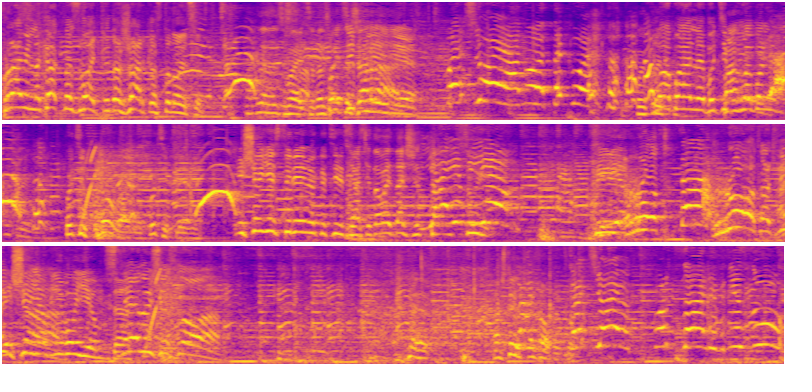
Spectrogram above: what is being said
Правильно, как назвать, когда жарко становится? Это называется? Называется жара. Потепление. Большое оно такое. Глобальное А потепление. глобальное потепление. Потепление. Ну ладно, потепление. Еще есть время, Катерина. Катя, давай дальше Я им танцуй. ем! Ты рот. Рот, А отлично. еще я в него ем. Да. Следующее слово. А что я сказал такое? Качают в спортзале внизу!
